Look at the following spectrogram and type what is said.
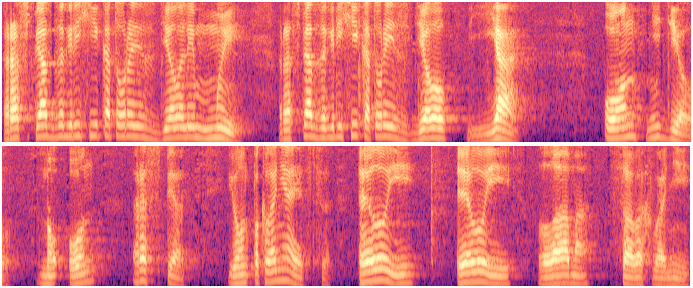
Распят за грехи, которые сделали мы. Распят за грехи, которые сделал я. Он не делал, но Он распят – и он поклоняется Элои, Элои, Лама Савахвани.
